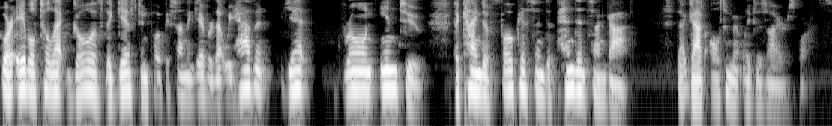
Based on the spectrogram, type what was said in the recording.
who are able to let go of the gift and focus on the giver, that we haven't yet grown into the kind of focus and dependence on God that God ultimately desires for us.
